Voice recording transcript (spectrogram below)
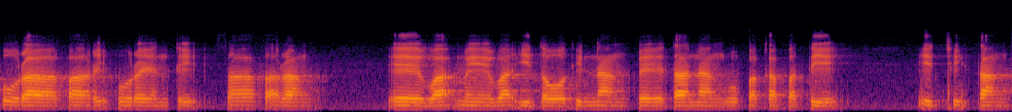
ปุราปาริปุเรนติสาคารัง เอวะเมวะอิโตทินังเปตานังอุปกปปติ อิชิตังป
